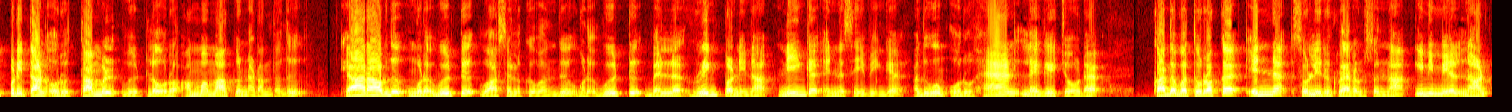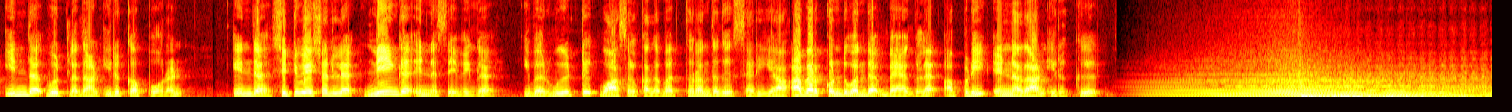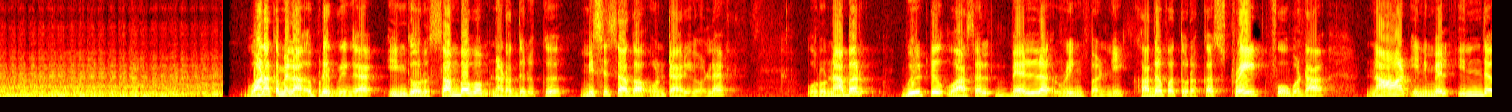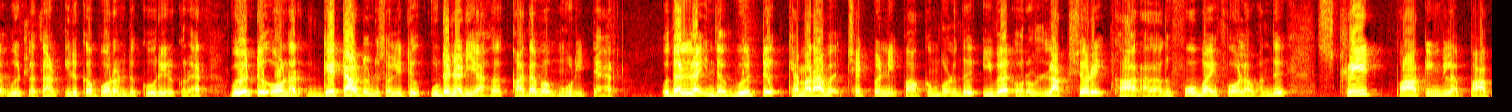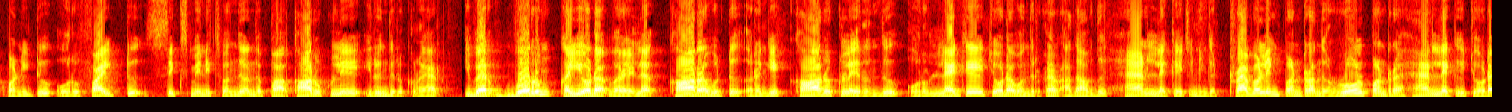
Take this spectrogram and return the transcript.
இப்படித்தான் ஒரு தமிழ் வீட்டில் ஒரு அம்மம்மாக்கு நடந்தது. யாராவது உங்களோட வீட்டு வாசலுக்கு வந்து உங்களோட வீட்டு பெல்லை ரிங் பண்ணினா நீங்கள் என்ன செய்வீங்க? அதுவும் ஒரு ஹேண்ட் லெகேஜோட கதவை துறக்க என்ன சொல்லியிருக்கிறாருன்னு சொன்னால் இனிமேல் நான் இந்த வீட்டில் தான் இருக்க போகிறேன் இந்த சுச்சுவேஷனில் நீங்கள் என்ன செய்வீங்க? இவர் வீட்டு வாசல் கதவை திறந்தது சரியா? அவர் கொண்டு வந்த பேக்கில் அப்படி என்னதான் இருக்குது வணக்கம் எல்லாம் எப்படி இருக்கிறீங்க இங்கே ஒரு சம்பவம் நடந்திருக்கு. மிசிசாகா ஒன்டாரியோவில் ஒரு நபர் வீட்டு வாசல் பெல்ல ரிங் பண்ணி கதவை துறக்க ஸ்ட்ரெயிட் ஃபார்வர்டாக நான் இனிமேல் இந்த வீட்டில் தான் இருக்க போகிறேன்னு கூறியிருக்கிறார். வீட்டு ஓனர் கெட் அவுட்னு சொல்லிட்டு உடனடியாக கதவை மூடிட்டார். முதல்ல இந்த வீட்டு கேமராவை செக் பண்ணி பார்க்கும் பொழுது இவர் ஒரு லக்ஸரி கார் அதாவது ஃபோர் பை ஃபோரில் வந்து ஸ்ட்ரீட் பார்க்கிங்கில் பார்க் பண்ணிவிட்டு ஒரு ஃபைவ் டு சிக்ஸ் மினிட்ஸ் வந்து அந்த பா காருக்குள்ளேயே இருந்திருக்கிறார். இவர் வெறும் கையோட வரையில் காரை விட்டு இறங்கி காருக்குள்ளே இருந்து ஒரு லெக்கேஜோட வந்திருக்கிறார். அதாவது ஹேண்ட் லக்கேஜ் நீங்கள் ட்ராவலிங் பண்ணுற அந்த ரோல் பண்ணுற ஹேண்ட் லக்கேஜோட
